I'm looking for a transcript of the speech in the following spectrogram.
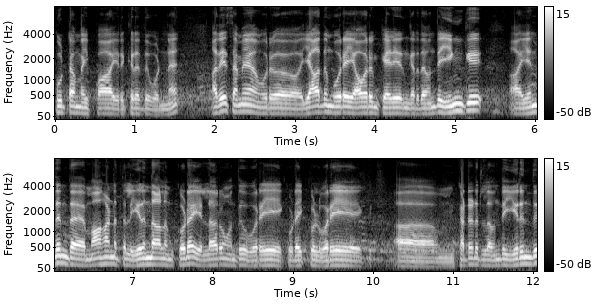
கூட்டமைப்பாக இருக்கிறது ஒன்று அதே சமயம் ஒரு யாதும் ஊரே யாவரும் கேளுங்கிறத வந்து இங்கு எந்தெந்த மாகாணத்தில் இருந்தாலும் கூட எல்லாரும் வந்து ஒரே குடைக்குள் ஒரே கட்டடத்தில் வந்து இருந்து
